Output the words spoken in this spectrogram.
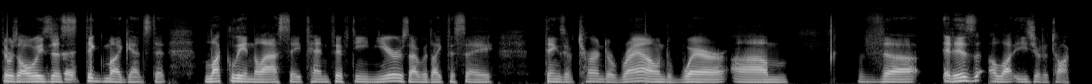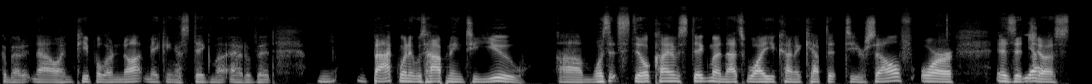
there was always this Sure. stigma against it. Luckily, in the last say 10, 15 years, I would like to say things have turned around where um, the it is a lot easier to talk about it now, and people are not making a stigma out of it. Back when it was happening to you. Um, was it still kind of stigma, and that's why you kind of kept it to yourself, or is it Yeah. just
